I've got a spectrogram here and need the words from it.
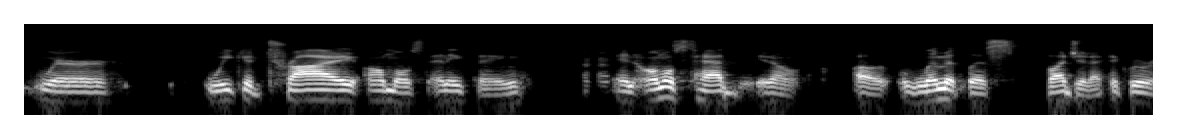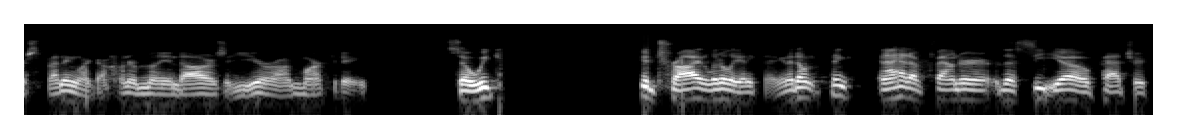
where we could try almost anything and almost had, you know, a limitless budget. I think we were spending like a hundred million dollars a year on marketing. So we could try literally anything. And I don't think, and I had a founder, the CEO, Patrick,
